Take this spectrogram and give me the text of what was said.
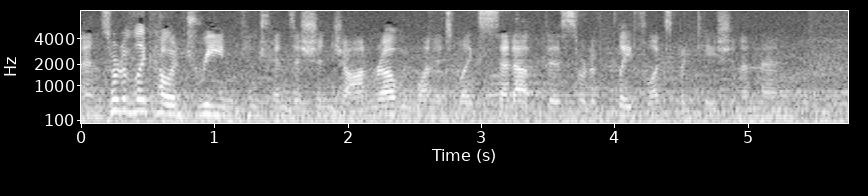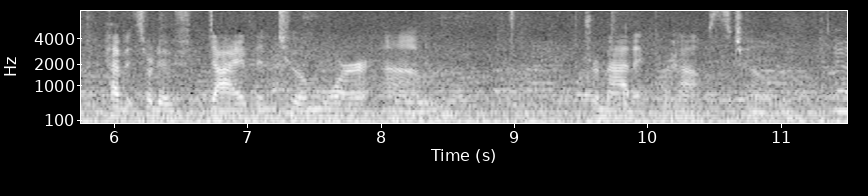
and sort of like how a dream can transition genre. We wanted to like set up this sort of playful expectation and then have it sort of dive into a more um, dramatic perhaps tone Yeah,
